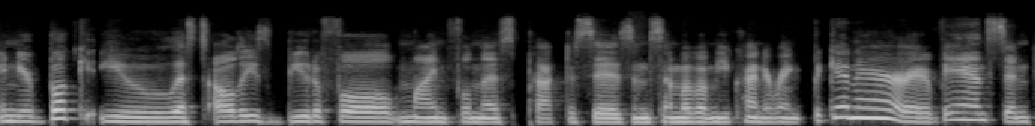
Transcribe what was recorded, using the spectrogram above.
in your book, you list all these beautiful mindfulness practices, and some of them you kind of rank beginner or advanced. And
